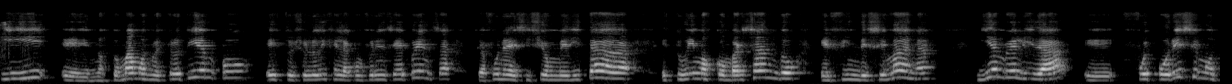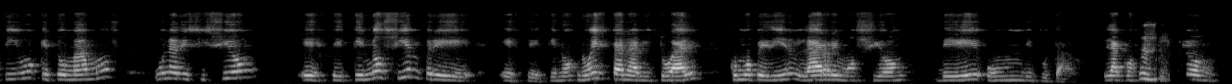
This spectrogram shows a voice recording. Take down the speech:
Y eh, nos tomamos nuestro tiempo, esto yo lo dije en la conferencia de prensa, o sea, fue una decisión meditada, estuvimos conversando el fin de semana y en realidad fue por ese motivo que tomamos una decisión este, que no siempre este, que no, es tan habitual como pedir la remoción de un diputado. La Constitución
